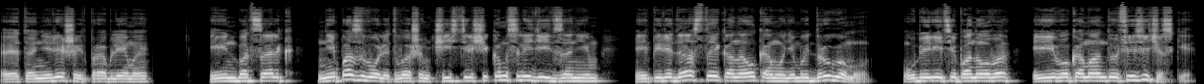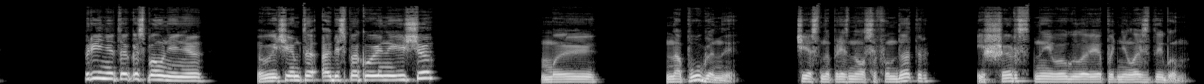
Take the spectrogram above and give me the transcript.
Это не решит проблемы. Инбацальк не позволит вашим чистильщикам следить за ним и передаст и канал кому-нибудь другому. Уберите Панова и его команду физически. Принято к исполнению. Вы чем-то обеспокоены еще? Мы напуганы, честно признался фундатор, и шерсть на его голове поднялась дыбом.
